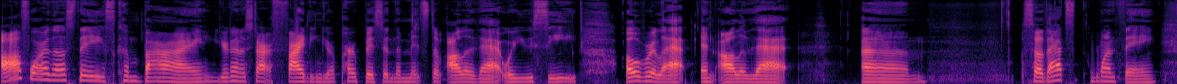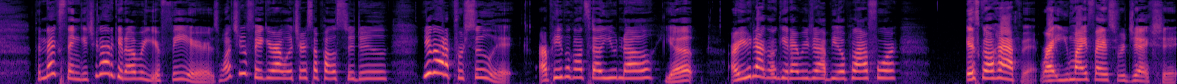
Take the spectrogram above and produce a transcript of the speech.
all four of those things combine, you're going to start finding your purpose in the midst of all of that where you see overlap and all of that. Um so that's one thing. The next thing is you got to get over your fears. Once you figure out what you're supposed to do, you got to pursue it. Are people going to tell you no? Yep. Are you not going to get every job you apply for? It's going to happen, right? You might face rejection.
